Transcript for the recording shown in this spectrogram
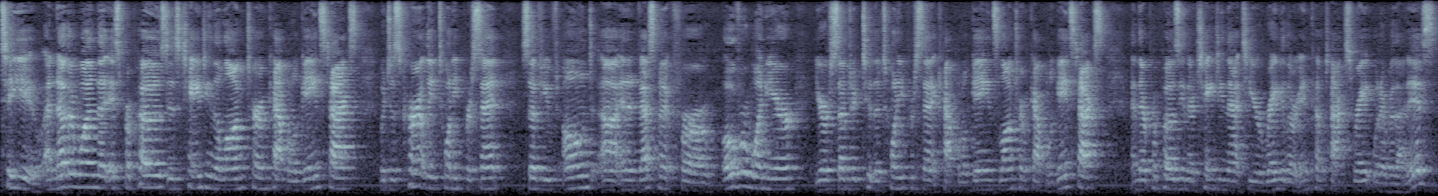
to you. Another one that is proposed is changing the long-term capital gains tax, which is currently twenty percent. So if you've owned uh, an investment for over one year, you're subject to the twenty percent capital gains, long-term capital gains tax. And they're proposing, they're changing that to your regular income tax rate, whatever that is,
